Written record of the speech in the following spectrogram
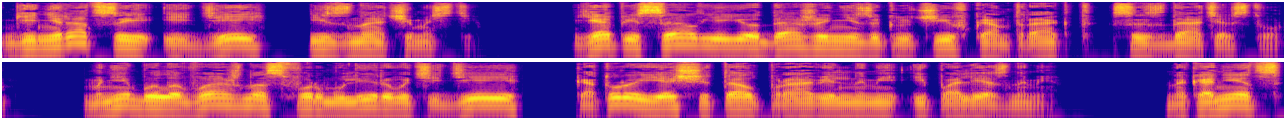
генерации идей и значимости. Я писал ее, даже не заключив контракт с издательством. Мне было важно сформулировать идеи, которые я считал правильными и полезными. Наконец,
